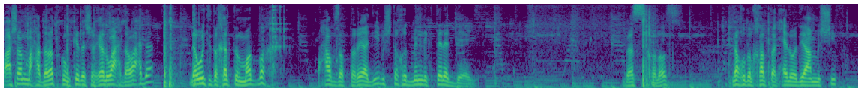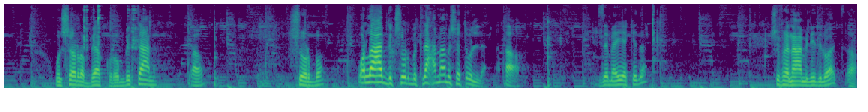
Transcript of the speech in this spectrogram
وعشان مع حضراتكم كده شغال واحدة واحدة لو أنت دخلت المطبخ وحافظة الطريقة دي مش تاخد منك ثلاث دقايق. بس خلاص. ناخد الخلطة الحلوة دي يا عم الشيف. ونشرب بيها الكرنب بتاعنا. آه. شوربة. والله عندك شوربة لحمة مش هتقول لأ. آه. زي ما هي كده. شوف أنا هعمل إيه دلوقتي. آه.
